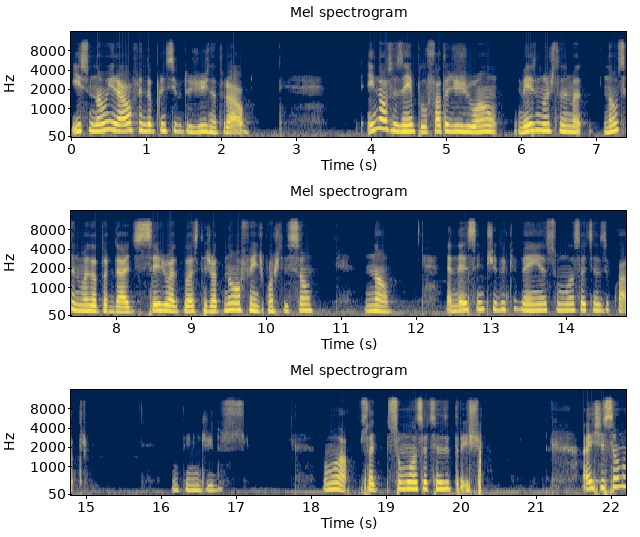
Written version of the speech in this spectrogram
isso não irá ofender o princípio do juiz natural. Em nosso exemplo, o fato de João, mesmo não, estando, não sendo mais autoridade, ser julgado pelo STJ não ofende a Constituição? Não. É nesse sentido que vem a súmula 704. Entendidos? Vamos lá. Súmula 703. A extinção do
